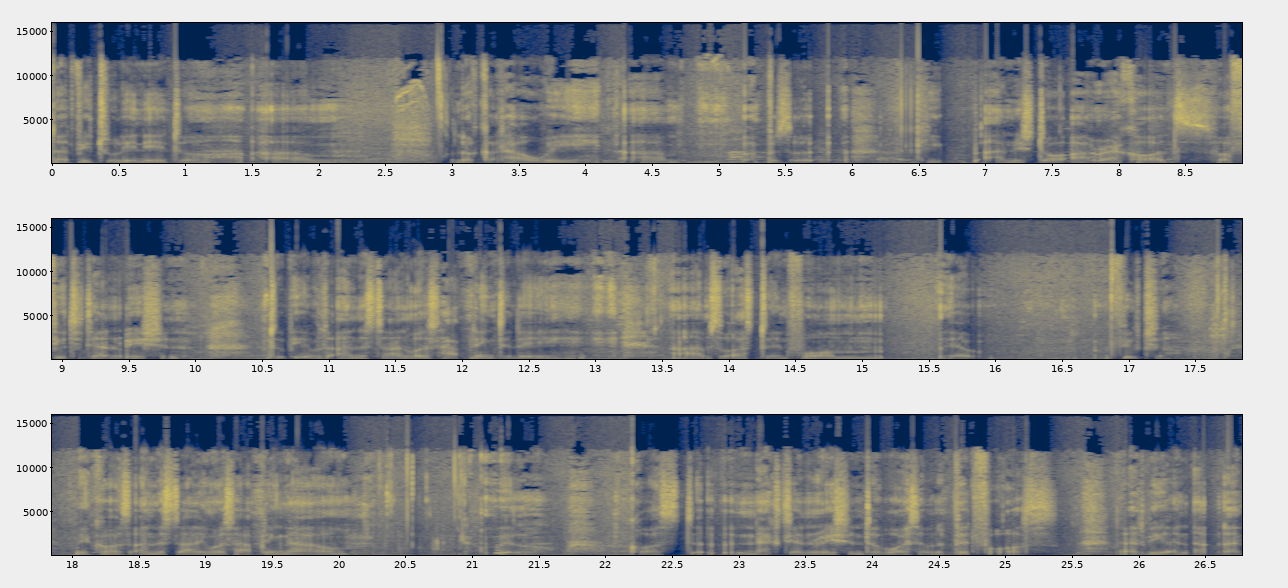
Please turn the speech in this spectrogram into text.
that we truly need to um, look at how we um, keep and restore our records for future generation to be able to understand what is happening today um, so as to inform their future. Because understanding what's happening now will cause the next generation to avoid some of the pitfalls that we that,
